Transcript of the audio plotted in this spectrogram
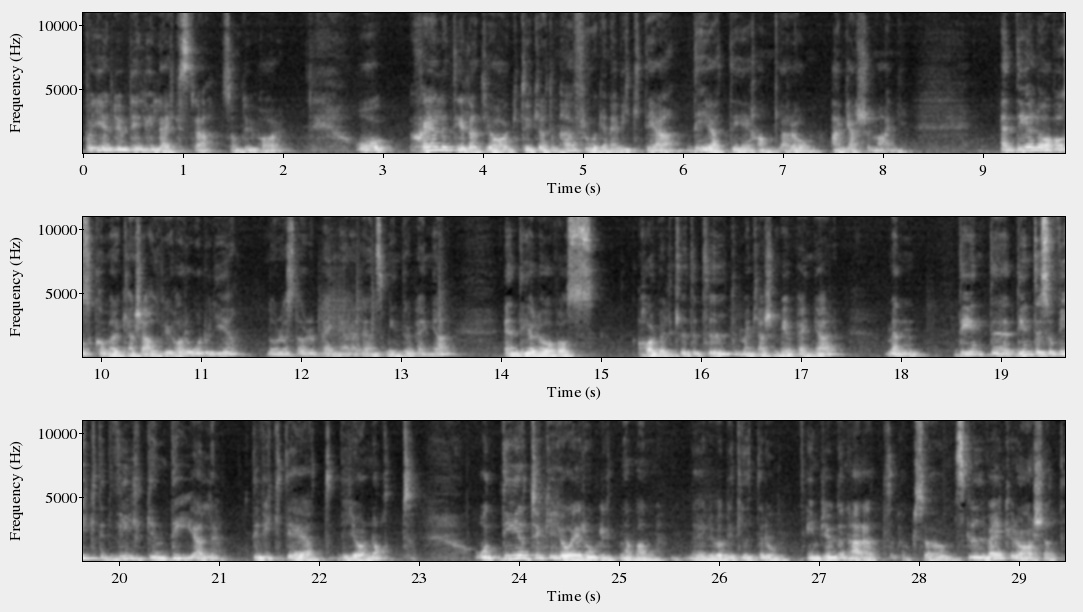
vad ger du det lilla extra som du har? Och skälet till att jag tycker att de här frågorna är viktiga, det är att det handlar om engagemang. En del av oss kommer kanske aldrig ha råd att ge några större pengar eller ens mindre pengar. En del av oss har väldigt lite tid, men kanske mer pengar. Men det är inte, det är inte så viktigt vilken del. Det viktiga är att vi gör något. Och det tycker jag är roligt när, man, när jag nu har blivit lite då inbjuden här att också skriva i Kurage. Att,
